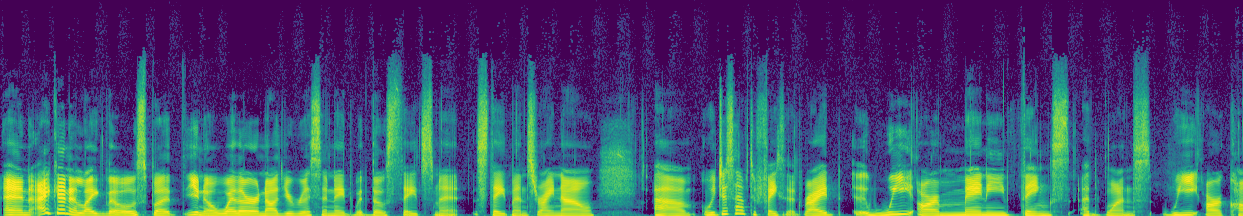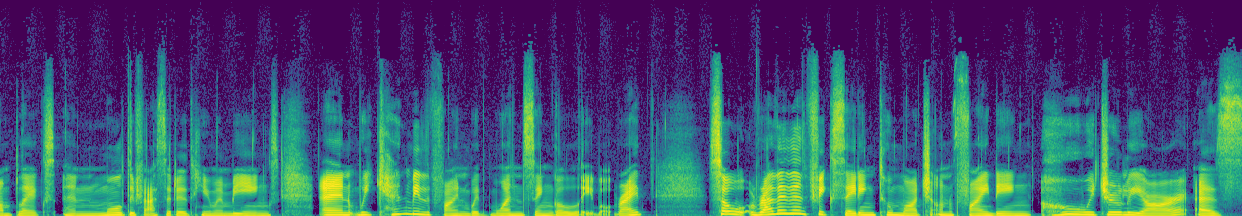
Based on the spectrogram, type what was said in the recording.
And I kind of like those, but you know, whether or not you resonate with those statement, statements right now, um, we just have to face it, right? We are many things at once. We are complex and multifaceted human beings, and we can be defined with one single label, right? So rather than fixating too much on finding who we truly are as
